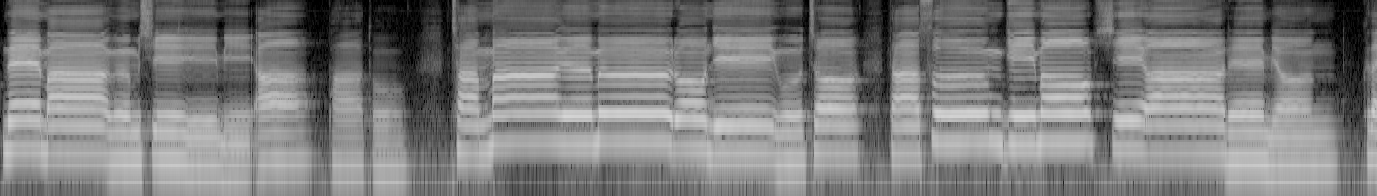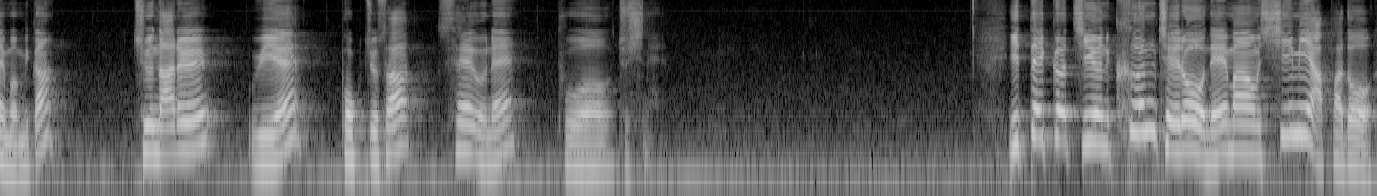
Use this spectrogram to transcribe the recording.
내 마음 심히 아파도 참 마음으로 뉘우쳐 다 숨김없이 아뢰면 그 다음에 뭡니까? 주 나를 위해 복주사 새 은혜 부어 주시네. 이때껏 지은 큰 죄로 내 마음 심히 아파도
